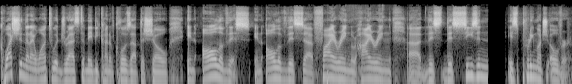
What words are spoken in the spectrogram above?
question that I want to address to maybe kind of close out the show in all of this, in all of this uh, firing or hiring, uh, this this season is pretty much over.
